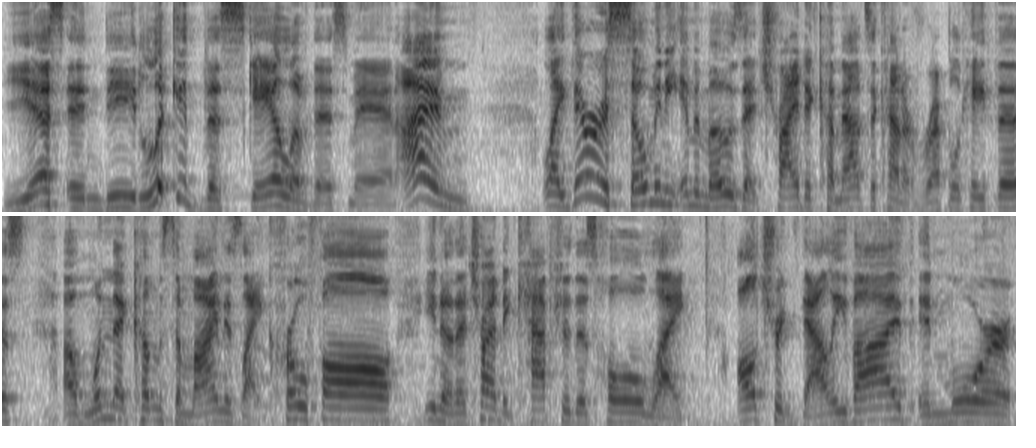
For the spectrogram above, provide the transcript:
Yes, indeed. Look at the scale of this, man. I'm like there are so many MMOs that tried to come out to kind of replicate this. Um, one that comes to mind is like Crowfall. You know, that tried to capture this whole like Alterac Valley vibe and more,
